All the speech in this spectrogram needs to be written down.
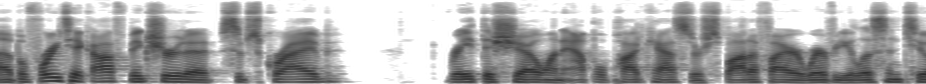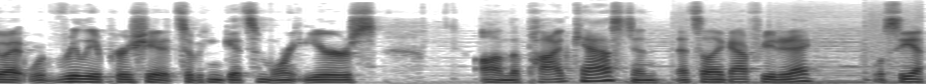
Uh, before you take off, make sure to subscribe, rate the show on Apple Podcasts or Spotify or wherever you listen to it. Would really appreciate it so we can get some more ears on the podcast. And that's all I got for you today. We'll see you.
